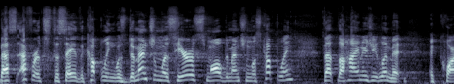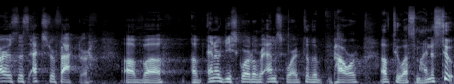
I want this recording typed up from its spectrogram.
best efforts to say the coupling was dimensionless here, small dimensionless coupling, that the high energy limit acquires this extra factor of, uh, of energy squared over m squared to the power of 2s minus 2.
